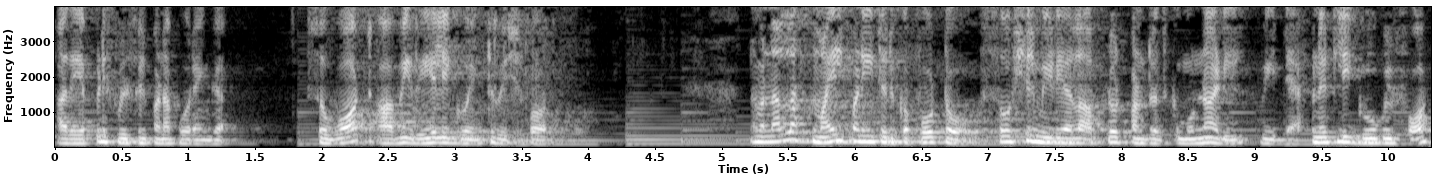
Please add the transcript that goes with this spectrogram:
அதை எப்படி ஃபுல்ஃபில் பண்ண போகிறீங்க so what are we really going to wish for நம்ம நல்லா ஸ்மைல் பண்ணிட்டு இருக்க போட்டோ சோஷியல் மீடியால அப்லோட் பண்றதுக்கு முன்னாடி we definitely Google for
